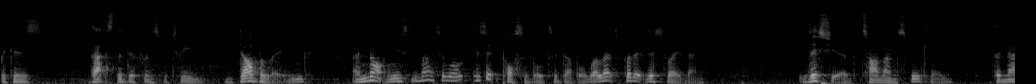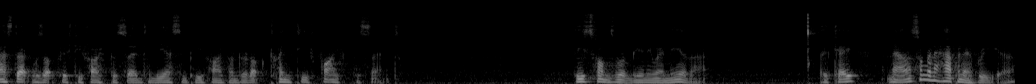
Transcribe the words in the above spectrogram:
because that's the difference between doubling and not. You, might say, well, is it possible to double? Well, let's put it this way then. This year, the time I'm speaking, the Nasdaq was up 55% and the S&P 500 up 25%. These funds won't be anywhere near that. Okay? Now, that's not going to happen every year.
